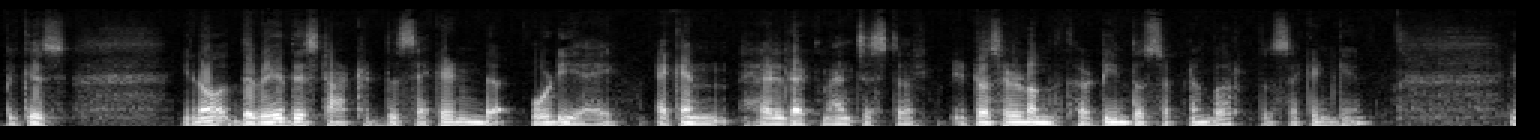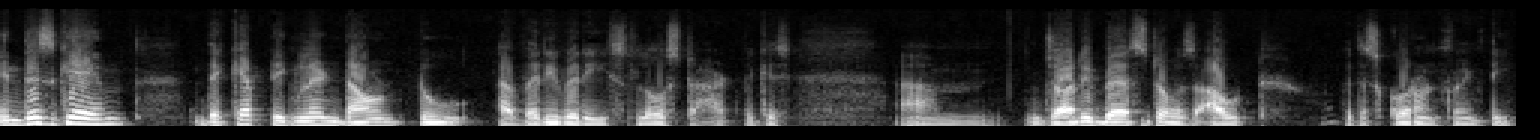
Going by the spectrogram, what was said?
because you know the way they started the second ODI again held at Manchester. It was held on the 13th of September, the second game. In this game, they kept England down to a very very slow start because um, Jonny Bairstow was out with a score on 20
